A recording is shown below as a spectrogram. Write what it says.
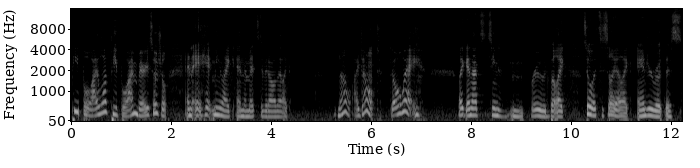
people. I love people. I'm very social." And it hit me like in the midst of it all that like no, I don't. Go away. Like and that seems rude, but like so with Cecilia, like Andrew wrote this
